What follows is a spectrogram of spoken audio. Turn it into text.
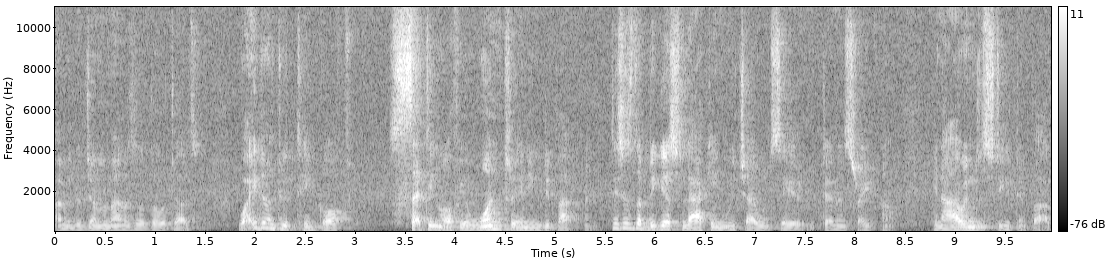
I mean the general manager of the hotels. Why don't you think of setting off your one training department? This is the biggest lacking which I would say Terence right now in our industry in Nepal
